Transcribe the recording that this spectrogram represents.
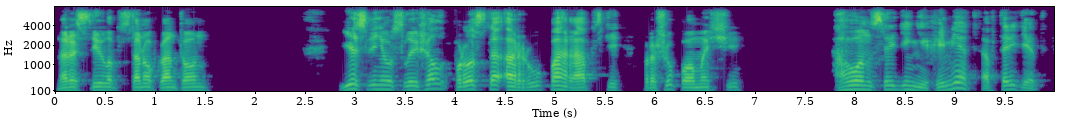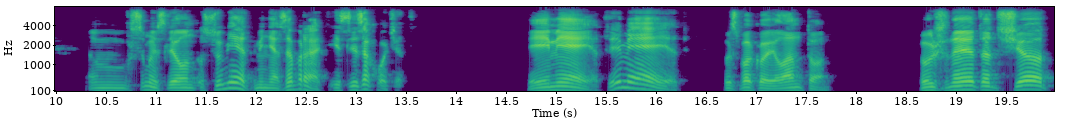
нарастил обстановку Антон, если не услышал, просто ору по-арабски, прошу помощи. А он среди них имеет авторитет? В смысле, он сумеет меня забрать, если захочет? Имеет, имеет, успокоил Антон. Уж на этот счет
